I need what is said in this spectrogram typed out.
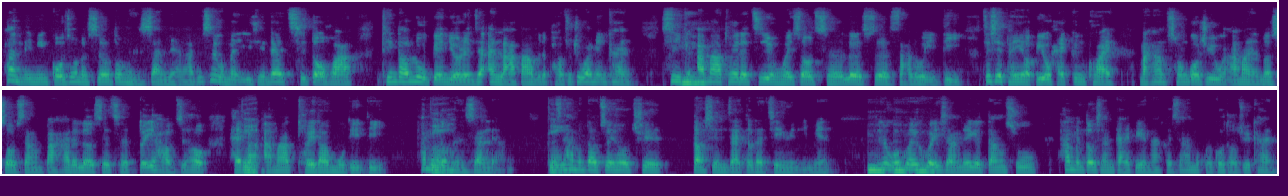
他们明明国中的时候都很善良啊，就是我们以前在吃豆花，听到路边有人在按喇叭，我们就跑出去外面看，是一个阿妈推的资源回收车，垃圾洒落一地，这些朋友比我还更快，马上冲过去问阿妈有没有受伤，把他的垃圾车堆好之后，还把阿妈推到目的地，他们都很善良。可是他们到最后却到现在都在监狱里面。就是我会回想那个当初他们都想改变啊，可是他们回过头去看，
